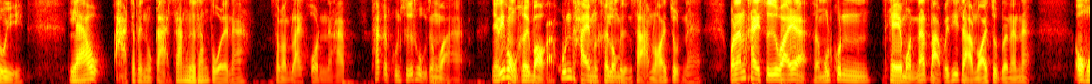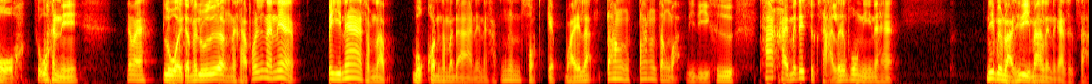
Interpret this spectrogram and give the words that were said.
ลุย แล้วอาจจะเป็นโอกาสสร้างเนื้อสร้างตัวเลยนะสำหรับหลายคนนะครับ ถ้าเกิดคุณซื้อถูกจังหวะ อย่างที่ผมเคยบอกอะหุ้นไทยมันเคยลงไปถึง 300 จุดนะฮะวันนั้นใครซื้อไว้อะสมมุติคุณเทหมดหน้าตักไปที่ 300 จุดวันนั้นน่ะโอ้โห ทุกวันนี้ใช่ไหมรวยกันไม่รู้เรื่องนะครับ เพราะฉะนั้นเนี่ยปีหน้าสำหรับบุคคลธรรมดาเนี่ยนะครับเงินสดเก็บไว้แล้วตั้งตั้งจังหวะดีๆ คือ ถ้าใครไม่ได้ศึกษาเรื่องพวกนี้นะฮะนี่เป็นเวลาที่ดีมากเลยในการศึกษา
